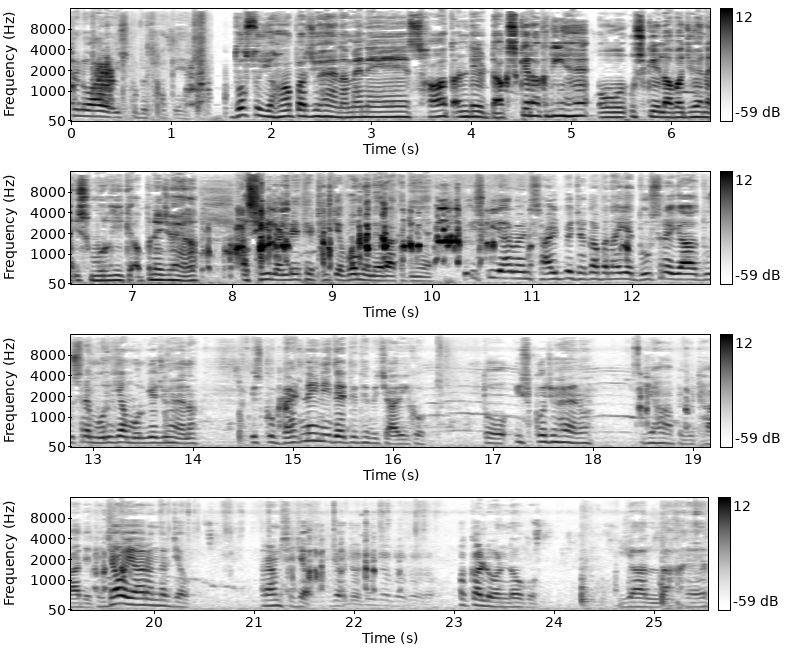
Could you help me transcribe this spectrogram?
चलो आओ, इसको बिठाते हैं। दोस्तों, यहाँ पर जो है ना, मैंने सात अंडे डक्स के रख दिए हैं और उसके अलावा जो है ना, इस मुर्गी के अपने जो है ना, असील अंडे थे, ठीक है, वो मैंने रख दिए हैं। तो इसकी यार मैंने साइड पे जगह बनाई है, दूसरे यार दूसरे मुर्गियाँ, मुर्गे जो है ना, इसको बैठने ही नहीं देते थे बेचारी को। तो इसको जो है ना, यहाँ पे बिठा देते जाओ यार, अंदर जाओ। आराम से जाओ जाओ जाओ जाओ। पकड़ लो अंडों को। या अल्लाह, खैर।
